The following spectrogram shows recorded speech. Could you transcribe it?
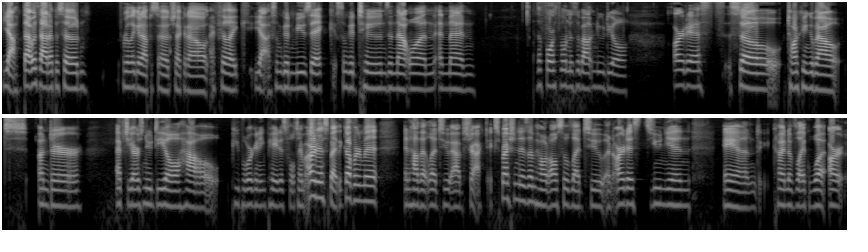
yeah, that was that episode. Really good episode. Check it out. I feel like yeah, some good music, some good tunes in that one, and then the fourth one is about New Deal artists. So talking about under FDR's New Deal, how people were getting paid as full time artists by the government, and how that led to abstract expressionism. How it also led to an artists union, and kind of like what art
